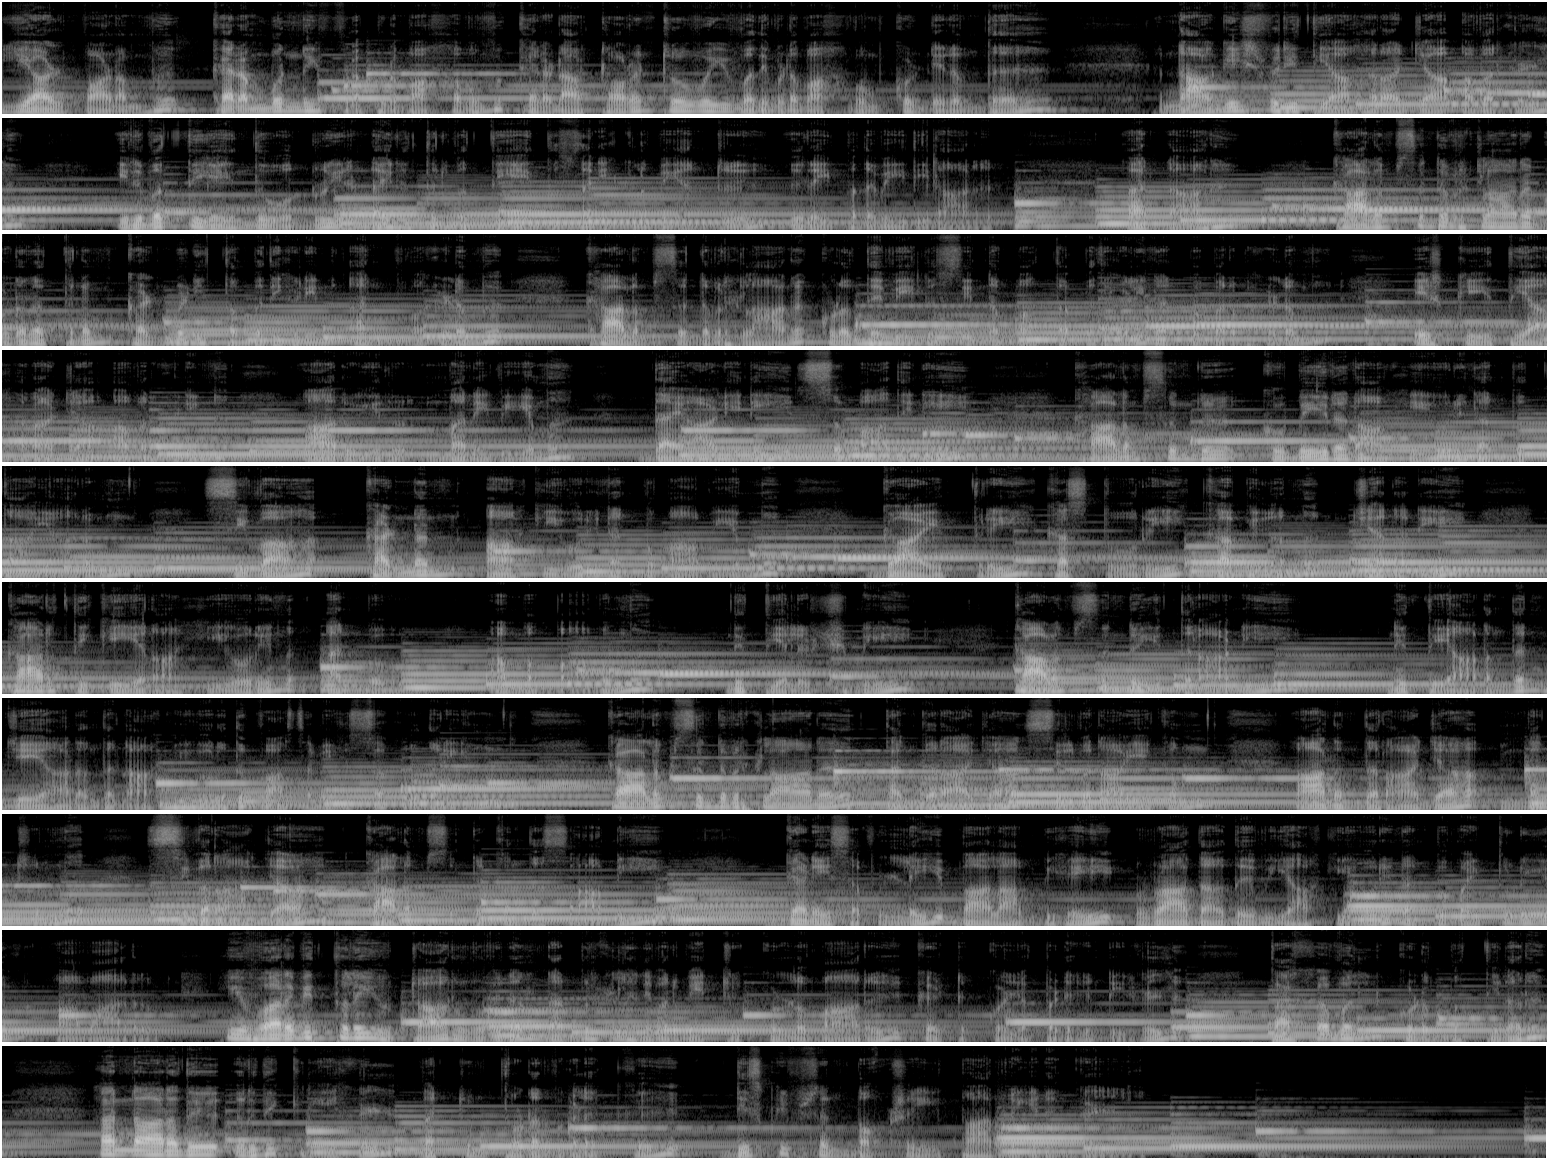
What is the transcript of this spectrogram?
Yazhpanam கரம்பொன்னை புறப்படமாகவும் Canada டொரண்டோவை வதிவிடமாகவும் கொண்டிருந்த நாகேஸ்வரி தியாகராஜா அவர்கள் இருபத்தி ஐந்து ஒன்று இரண்டாயிரத்தி இருபத்தி ஐந்து சனிக்கிழமை அன்று இறை பதவியினார் அன்னார் காலம் சென்றவர்களான குணரத்னம் கண்மணி தம்பதிகளின் அன்பு மகளும் காலம் சென்றவர்களான குழந்தைவேலு சின்னம்மா தம்பதிகளின் அன்பு மருமகளும் எஸ் கே தியாகராஜா அவர்களின் ஆறுயிர் மனைவியும் தயாளினி சுபாதினி காலம் சென்ற குபேரன் ஆகியோரின் அன்பு தாயாரும் சிவா கண்ணன் ஆகியோரின் அன்பு மாமியும் காயத்ரி கஸ்தூரி கபிலன் ஜனனி கார்த்திகேயன் ஆகியோரின் அன்பு அம்மம்மாவும் நித்யலட்சுமி காலம் சென்ற இந்திராணி நித்யானந்தன் ஜெயானந்தன் ஆகியோரது பாசமிகு சகோதரியும் காலம் சென்றவர்களான தங்கராஜா செல்வநாயகம் ஆனந்தராஜா மற்றும் சிவராஜா காலம் சென்ற கந்தசாமி கணேசபிள்ளை பாலாம்பிகை ராதாதேவி ஆகியோரின் அன்பு மைத்துணியும் ஆவார். இவ்வரவித்தலை உற்றார் உறவினர் நண்பர்கள் அனைவரும் ஏற்றுக்கொள்ளுமாறு கேட்டுக்கொள்ளப்படுகின்றீர்கள் தகவல் குடும்பத்தினர் அன்னாரது இறுதிக்கிரியைகள் மற்றும் தொடர்புகளுக்கு டிஸ்கிரிப்ஷன் பாக்ஸை பார்வையிடுங்கள்.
